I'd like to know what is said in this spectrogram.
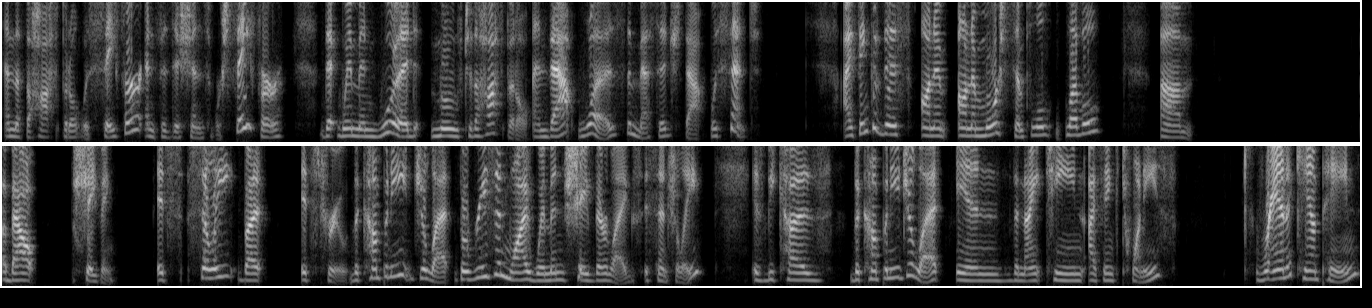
and that the hospital was safer and physicians were safer, that women would move to the hospital. And that was the message that was sent. I think of this on a, on a more simple level um, about shaving. It's silly, but it's true. The company Gillette, the reason why women shave their legs essentially is because the company Gillette in the 19, I think 20s ran a campaign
